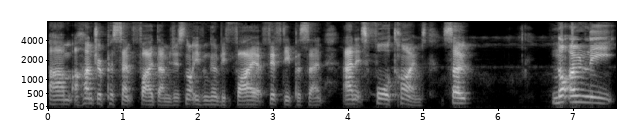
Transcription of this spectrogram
um, 100% fire damage. It's not even going to be fire at 50%, and it's four times. So not only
